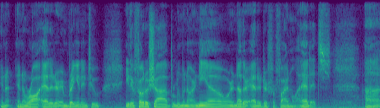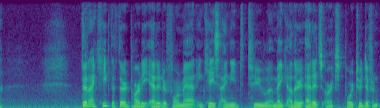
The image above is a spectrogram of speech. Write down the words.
in a, in a raw editor and bring it into either Photoshop, Luminar Neo, or another editor for final edits. Uh, then I keep the third party editor format in case I need to uh, make other edits or export to a different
